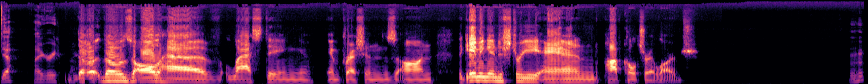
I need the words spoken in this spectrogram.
Yeah, I agree. Th- those all have lasting impressions on the gaming industry and pop culture at large Mhm.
